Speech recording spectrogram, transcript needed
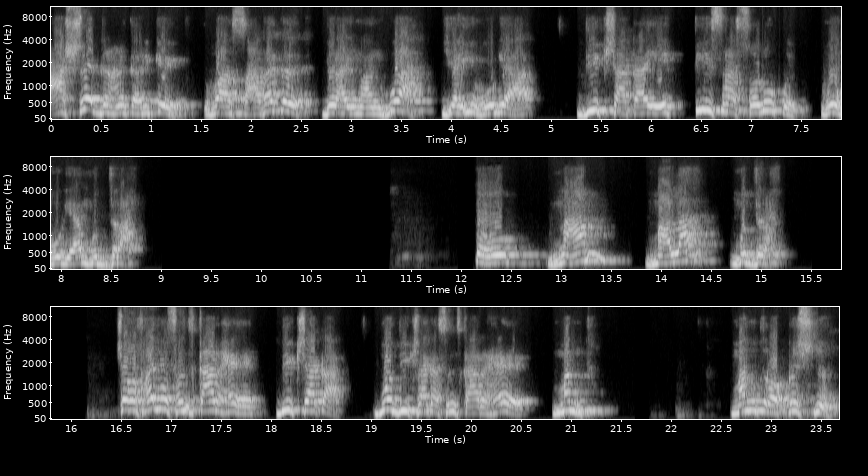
आश्रय ग्रहण करके वह साधक विराजमान हुआ। यही हो गया दीक्षा का एक तीसरा स्वरूप, वो हो गया मुद्रा। तो नाम, माला, मुद्रा। चौथा जो संस्कार है दीक्षा का, वो दीक्षा का संस्कार है मंत्र। मंत्र और कृष्ण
